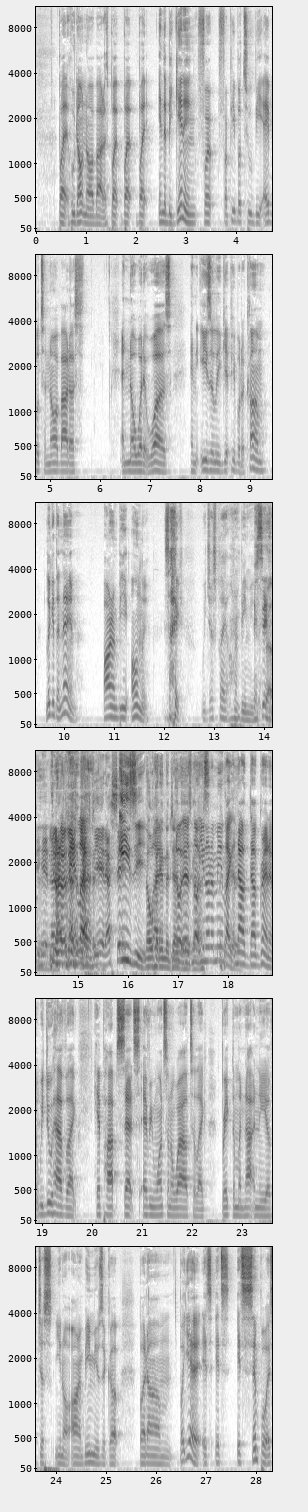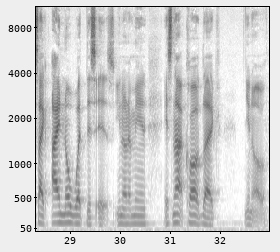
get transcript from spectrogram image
but who don't know about us. But but but in the beginning, for for people to be able to know about us and know what it was and easily get people to come, look at the name, R and B only. It's like we just play R and B music. Yeah, You know what I mean? Like yeah, that's it. easy. No like, hidden agenda No, there's no. You know what I mean? Like Yeah. now, now, granted, we do have like hip hop sets every once in a while to like break the monotony of just you know R and B music up. But um, but yeah, it's it's it's simple. It's like I know what this is. You know what I mean? It's not called like, you know.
